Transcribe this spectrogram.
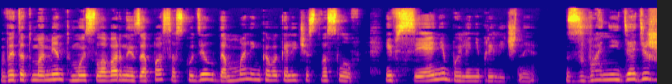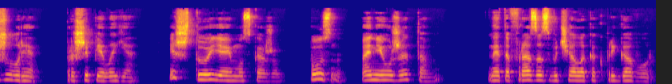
В этот момент мой словарный запас оскудел до маленького количества слов, и все они были неприличные. «Звони дяде Жоре!» – прошипела я. «И что я ему скажу? Поздно, они уже там». Эта фраза звучала как приговор.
